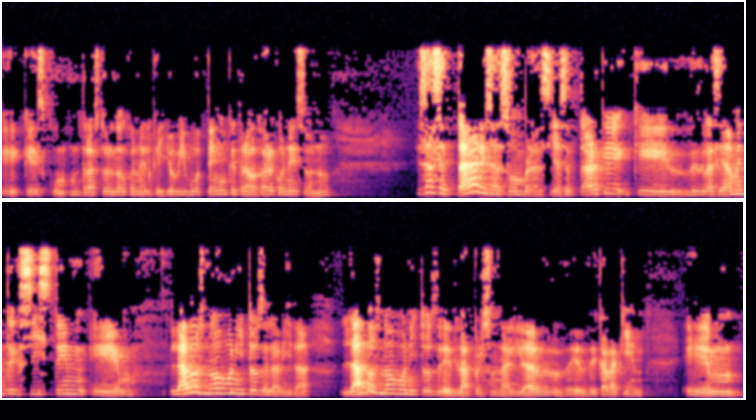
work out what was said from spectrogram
que, es un trastorno con el que yo vivo, tengo que trabajar con eso, ¿no? Es aceptar esas sombras y aceptar que, desgraciadamente existen eh, lados no bonitos de la vida, lados no bonitos de la personalidad de, cada quien. Em,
